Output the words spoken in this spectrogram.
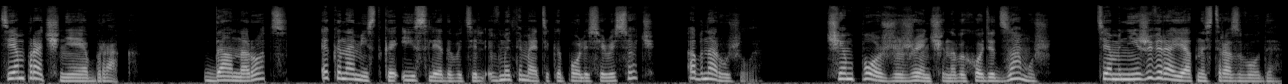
тем прочнее брак. Дана Ротс, экономистка и исследователь в Mathematica Policy Research, обнаружила, чем позже женщина выходит замуж, тем ниже вероятность развода.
